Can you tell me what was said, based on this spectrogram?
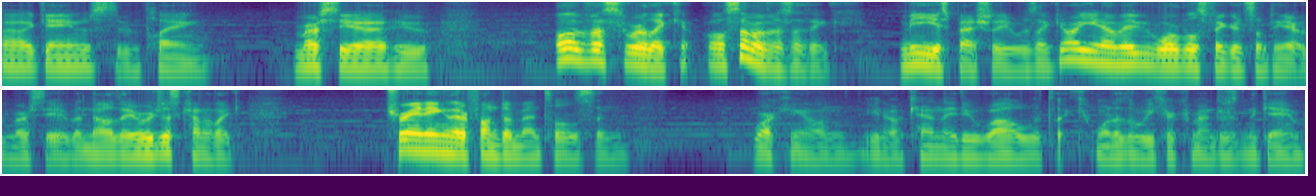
uh, games. They've been playing Mercia, who all of us were like, well, some of us, I think, me especially, was like, oh, you know, maybe Warble's figured something out with Mercia, but no, they were just kind of like training their fundamentals and working on, you know, can they do well with like one of the weaker commanders in the game.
